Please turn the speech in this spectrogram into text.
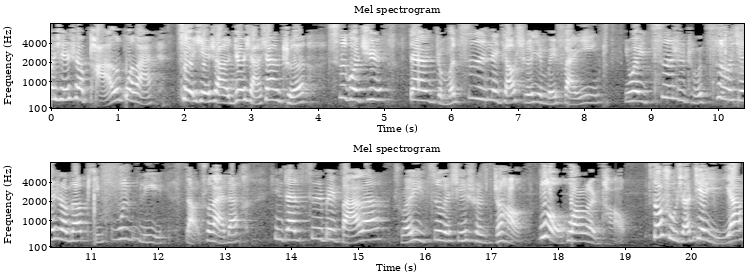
猬先生爬了过来，刺猬先生就想向蛇刺过去，但怎么刺那条蛇也没反应，因为刺是从刺猬先生的皮肤里长出来的。现在刺被拔了，所以刺猬先生只好落荒而逃。松鼠小姐也一样，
